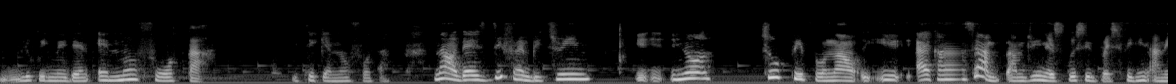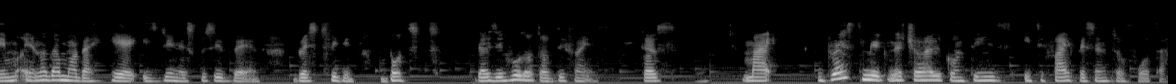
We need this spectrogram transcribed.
liquid milk then enough water. You take enough water. Now there's difference between you, you- know two people now you, I can say I'm, I'm doing exclusive breastfeeding and another mother here is doing exclusive uh, breastfeeding but there's a whole lot of difference because my breast milk naturally contains 85% of water.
